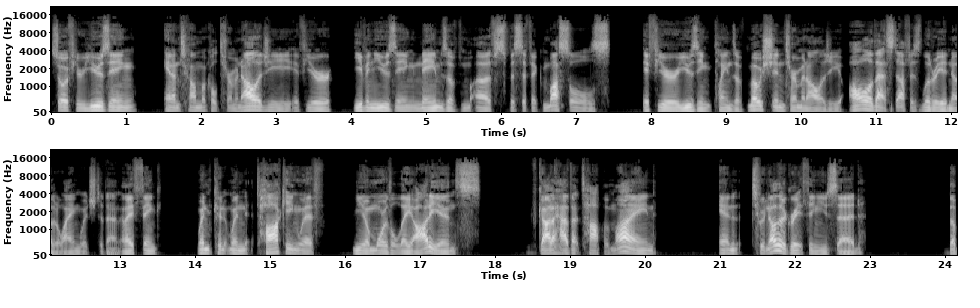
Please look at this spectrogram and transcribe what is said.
So if you're using anatomical terminology, if you're even using names of uh, specific muscles, if you're using planes of motion terminology, all of that stuff is literally another language to them. And I think when when talking with you know more the lay audience, you've got to have that top of mind. And to another great thing you said, the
